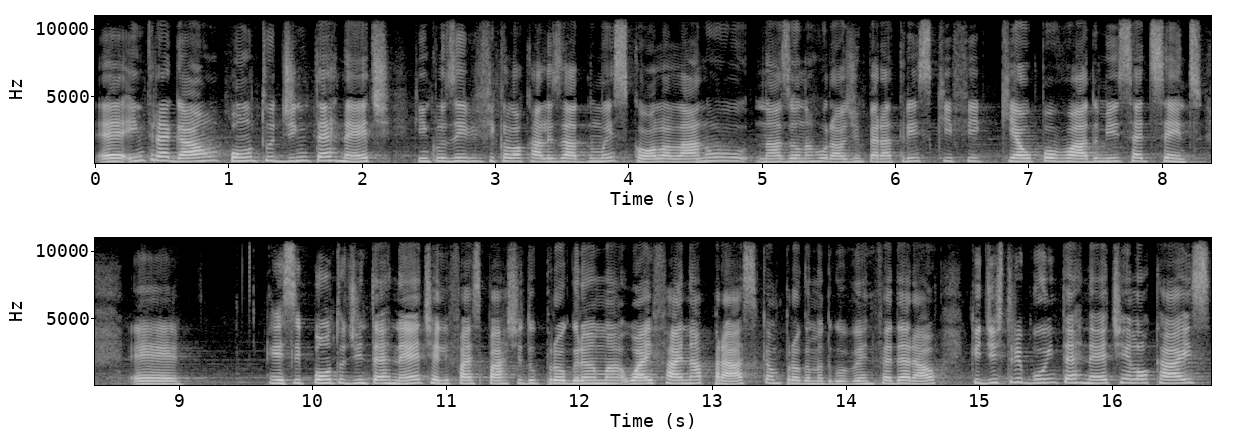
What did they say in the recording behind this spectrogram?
é, entregar um ponto de internet, que inclusive fica localizado numa escola lá no, na zona rural de Imperatriz, que, fica, que é o povoado 1700. É, é, esse ponto de internet ele faz parte do programa Wi-Fi na Praça, que é um programa do governo federal que distribui internet em locais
